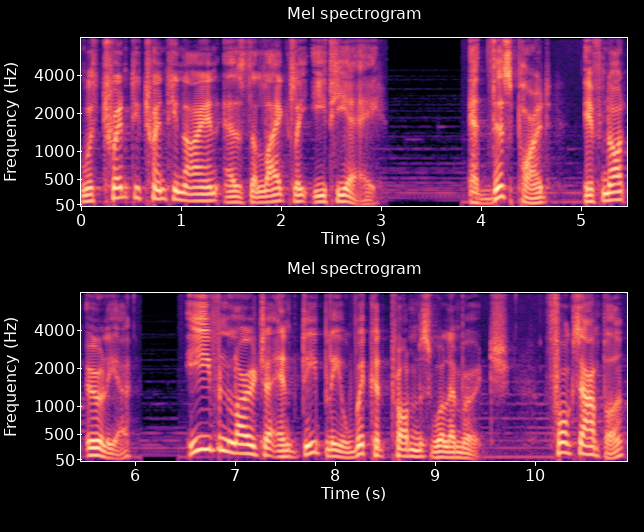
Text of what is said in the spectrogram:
with 2029 as the likely ETA. At this point, if not earlier, even larger and deeply wicked problems will emerge. For example,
